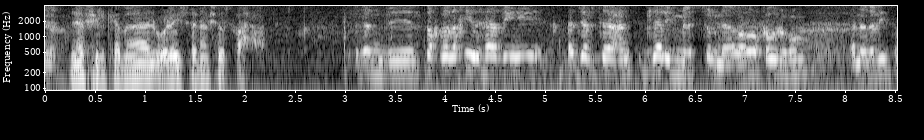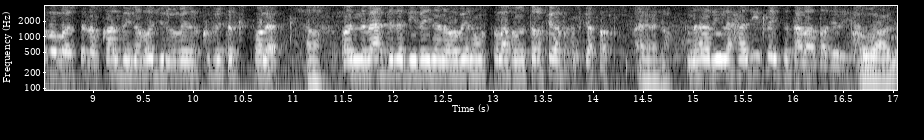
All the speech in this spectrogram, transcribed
نعم. نفي الكمال وليس نفي الصحة إذا بالفقرة الأخير هذه أجبت عن استدلالهم من السنة وهو قولهم أن النبي صلى الله عليه وسلم قال بين الرجل وبين الكفر ترك الصلاة آه. وأن العهد الذي بيننا وبينهم الصلاة فمن تركها فقد كفر آه نعم. أن هذه الأحاديث ليست على ظاهرها طبعا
